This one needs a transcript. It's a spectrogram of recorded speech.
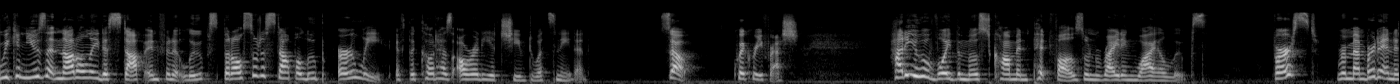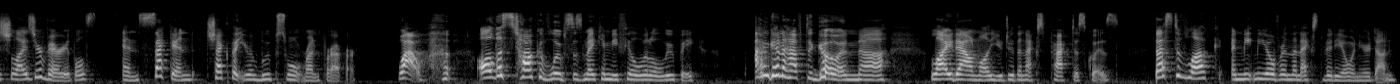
We can use it not only to stop infinite loops, but also to stop a loop early if the code has already achieved what's needed. So, quick refresh. How do you avoid the most common pitfalls when writing while loops? First, remember to initialize your variables, and second, check that your loops won't run forever. Wow, all this talk of loops is making me feel a little loopy. I'm gonna have to go and uh, lie down while you do the next practice quiz. Best of luck, and meet me over in the next video when you're done.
